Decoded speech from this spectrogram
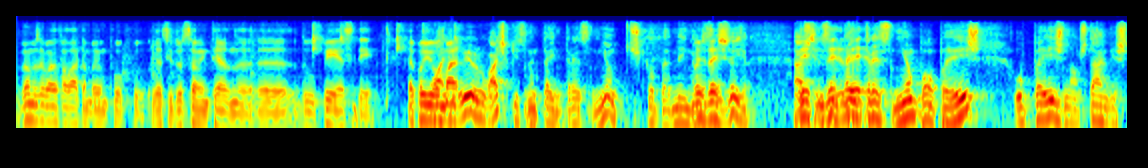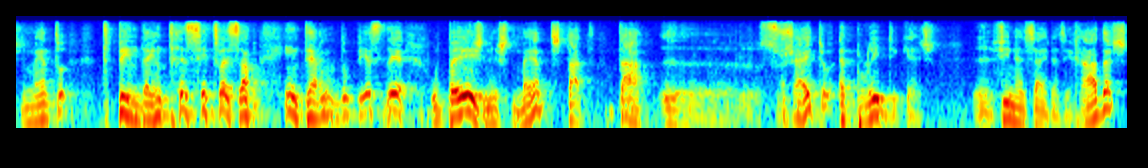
Vamos agora falar também um pouco da situação interna uh, do PSD. Apoiou Olha, Eu acho que isso não tem interesse nenhum, desculpa a minha Mas deixa, Acho que não tem interesse nenhum para o país. O país não está, neste momento, dependente da situação interna do PSD. O país, neste momento, está, está uh, sujeito a políticas uh, financeiras erradas,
